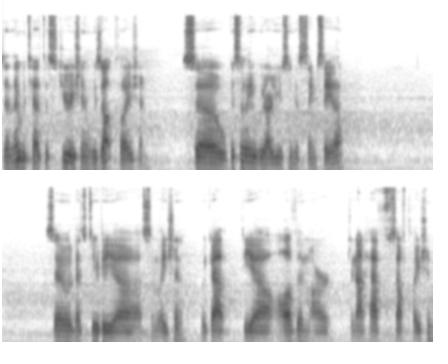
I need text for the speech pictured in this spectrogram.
Then let me test the situation without collision. So basically we are using the same data. So let's do the uh, simulation. We got the uh, all of them are do not have self collision.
